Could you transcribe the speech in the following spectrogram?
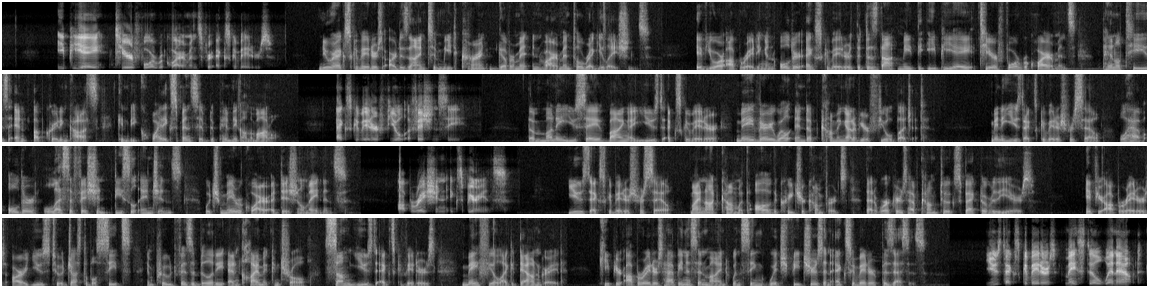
EPA Tier 4 requirements for excavators. Newer excavators are designed to meet current government environmental regulations. If you are operating an older excavator that does not meet the EPA Tier 4 requirements, penalties and upgrading costs can be quite expensive depending on the model. Excavator fuel efficiency. The money you save buying a used excavator may very well end up coming out of your fuel budget. Many used excavators for sale will have older, less efficient diesel engines, which may require additional maintenance. Operation experience. Used excavators for sale might not come with all of the creature comforts that workers have come to expect over the years. If your operators are used to adjustable seats, improved visibility, and climate control, some used excavators may feel like a downgrade. Keep your operator's happiness in mind when seeing which features an excavator possesses. Used excavators may still win out.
